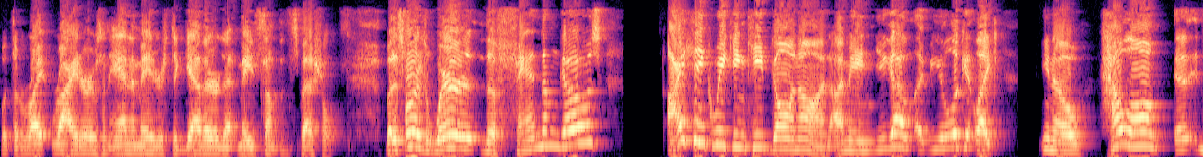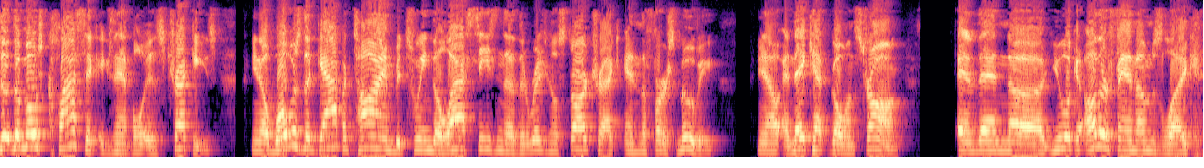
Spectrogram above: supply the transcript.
with the right writers and animators together that made something special. But as far as where the fandom goes, I think we can keep going on. I mean, you got you look at like you know how long uh, the the most classic example is Trekkies. You know what was the gap of time between the last season of the original Star Trek and the first movie? You know, and they kept going strong. And then uh, you look at other fandoms like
